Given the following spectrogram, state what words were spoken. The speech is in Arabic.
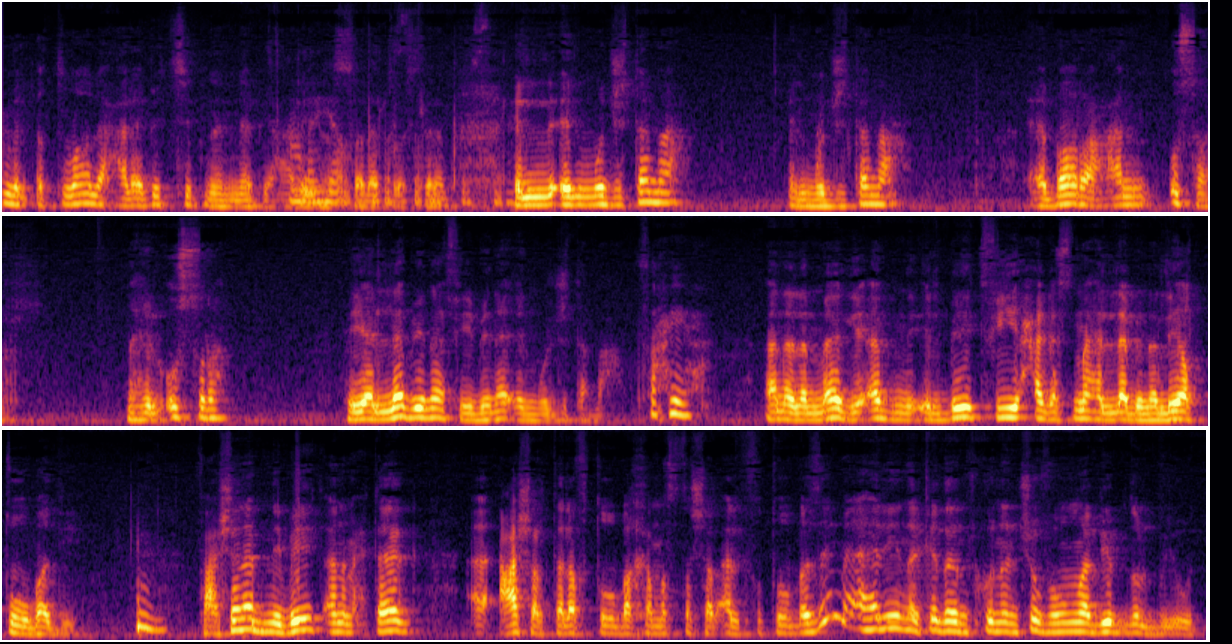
نعمل إطلالة على بيت سيدنا النبي عليه الصلاة والسلام. والسلام. ال- المجتمع المجتمع عبارة عن أسر. ما هي الأسرة؟ هي اللبنة في بناء المجتمع. صحيح. أنا لما أجي أبني البيت في حاجة اسمها اللبنة اللي هي الطوبة دي. مم. فعشان أبني بيت أنا محتاج 10000 طوبة 15000 طوبة زي ما أهالينا كده كنا نشوفهم هما بيبنوا البيوت.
